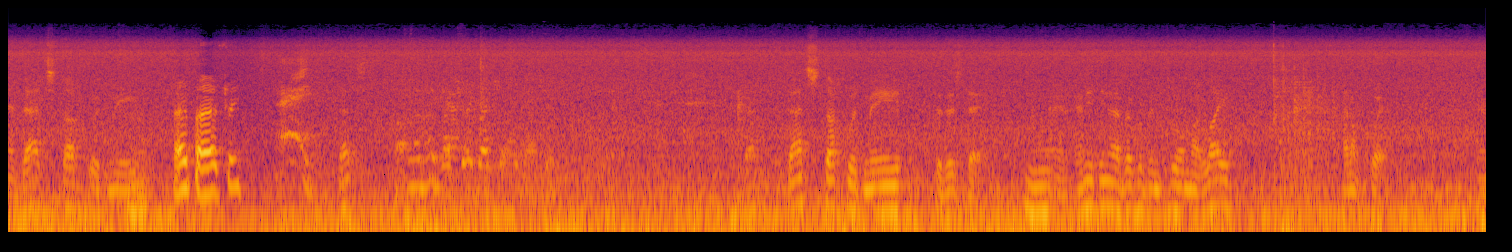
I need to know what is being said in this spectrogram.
And that stuck with me. Hey, Patrick. Hey. That's oh, no, no, that stuck with me to this day. Mm-hmm. And anything I've ever been through in my life, I don't quit. And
